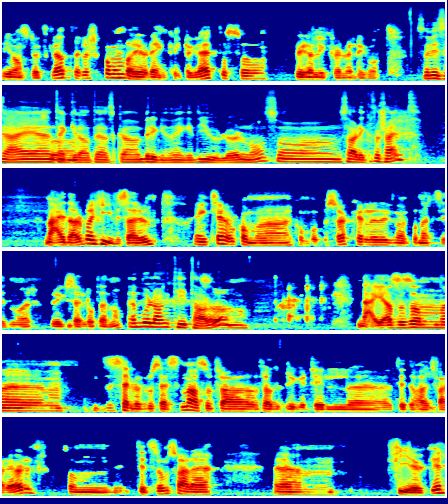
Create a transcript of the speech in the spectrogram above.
i vanskelighetsgrad. Eller så kan man bare gjøre det enkelt og greit, og så blir det allikevel veldig godt. Så hvis jeg Så- tenker at jeg skal brygge noe eget juleøl nå, så, så er det ikke for seint? Nei, da er det bare å hive seg rundt, egentlig, og komme, komme på besøk. Eller gå inn på nettsiden vår, bryggsel.no. Hvor lang tid tar det, da? Nei, altså sånn eh, Selve prosessen, da, altså fra, fra du brygger til, eh, til du har et ferdig øl, sånn tidsrom, så er det eh, fire uker.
